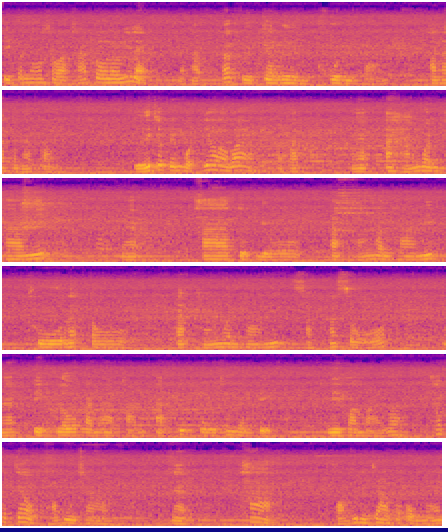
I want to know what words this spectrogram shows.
ฏิปโนสวัสขาโตเรานี่แหละ นะครับ ก็คือเจริญคุณของพระรัตนตรัยหรือจะเป็นบทย่อว่านะครับนะอาหารวันทามินะฮะทาตุโยอาหารวันทามิทูระโตอาหารวันทามิสัพพโสนะติโลกนาขังอัตุปูชยันติ มีความหมายว่าข้าพเจ้าขอบูชานะผ้าของพระพุทธเจ้าพระองค์นั้น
